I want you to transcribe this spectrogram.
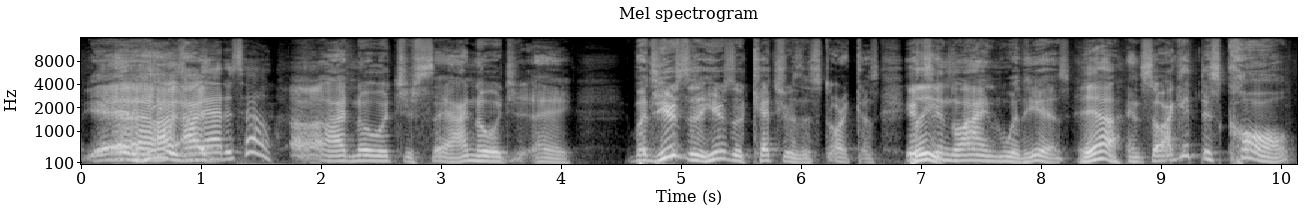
Yeah, he was I, I- mad as hell. oh, I know what you're saying. I know what you. Hey, but here's the here's the catcher of the story because it's Please. in line with his. Yeah. And so I get this call,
